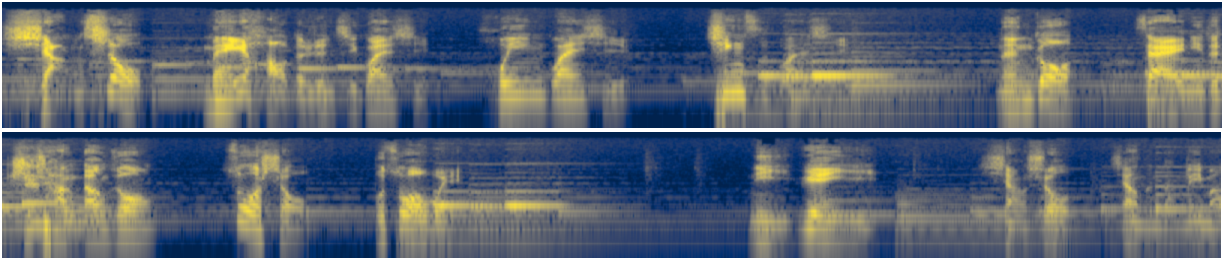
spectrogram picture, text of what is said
享受美好的人际关系、婚姻关系、亲子关系，能够在你的职场当中做首不作尾，你愿意享受这样的能力吗？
